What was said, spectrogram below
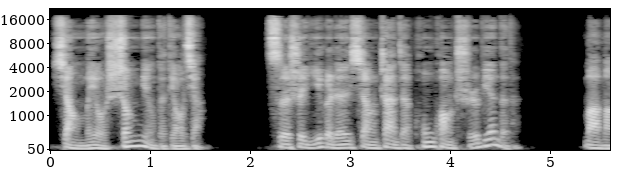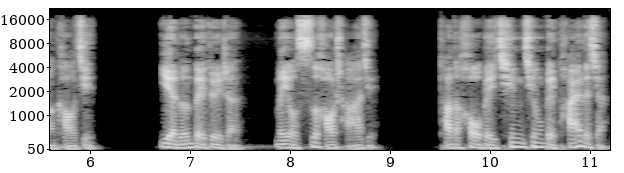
像没有生命的雕像。此时，一个人像站在空旷池边的他。慢慢靠近，叶伦背对着，没有丝毫察觉。他的后背轻轻被拍了下，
